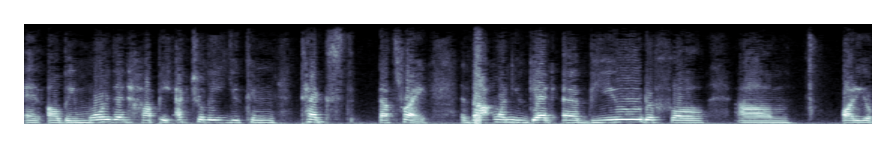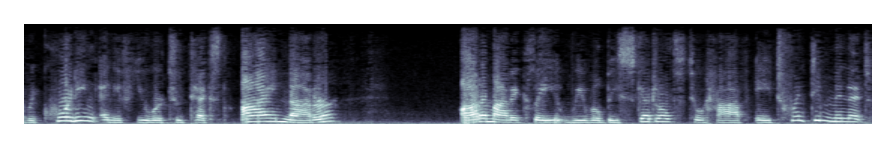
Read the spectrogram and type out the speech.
and I'll be more than happy. Actually, you can text that's right. That one you get a beautiful um, audio recording. And if you were to text I matter, automatically we will be scheduled to have a 20 minute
